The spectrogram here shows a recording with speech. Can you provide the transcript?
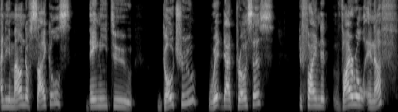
and the amount of cycles they need to go through with that process to find it viral enough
